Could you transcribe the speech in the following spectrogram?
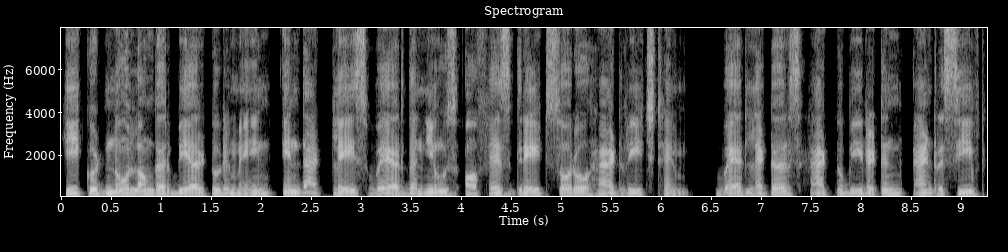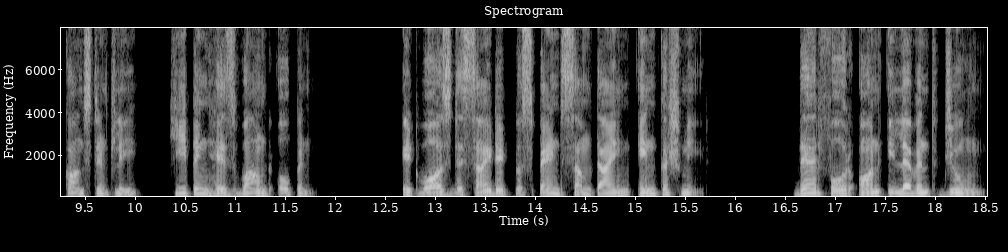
He could no longer bear to remain in that place where the news of his great sorrow had reached him, where letters had to be written and received constantly, keeping his wound open. It was decided to spend some time in Kashmir. Therefore on 11th June,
